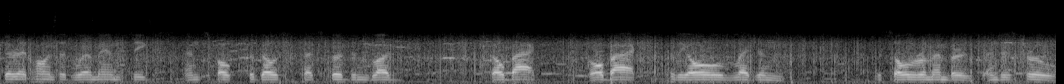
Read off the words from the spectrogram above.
Spirit haunted where man seeks and spoke the ghosts that stood in blood. Go back, go back to the old legend. The soul remembers and is true.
